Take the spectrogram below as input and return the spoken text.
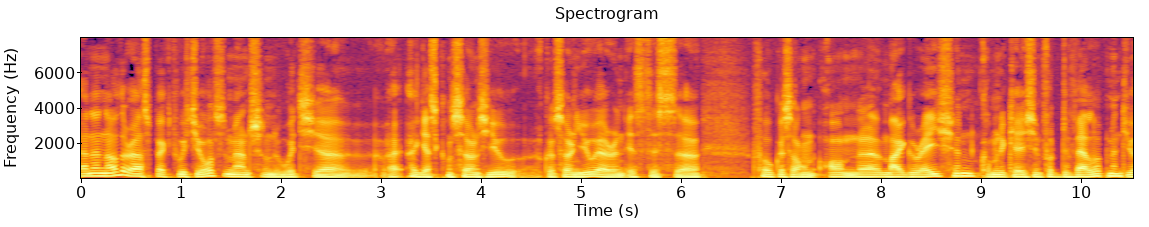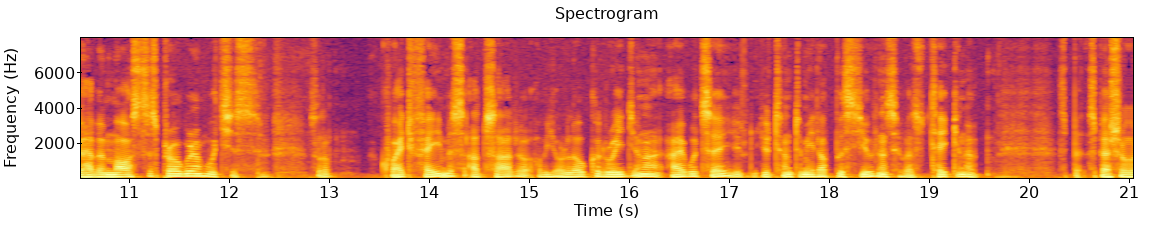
And another aspect which you also mentioned, which uh, I, I, guess concerns you, concern you, Erin, is this uh, focus on on uh, migration, communication for development. You have a master's program which is sort of quite famous outside of your local region. I, I would say you, you tend to meet up with students who have taken a spe special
